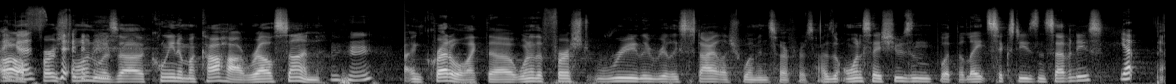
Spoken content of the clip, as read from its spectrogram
oh, guess? first one was uh, Queen of Makaha, Rell Sunn. Mm-hmm. Incredible, like the one of the first really, really stylish women surfers. I, I want to say she was in what the late '60s and '70s. Yep. Yeah.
